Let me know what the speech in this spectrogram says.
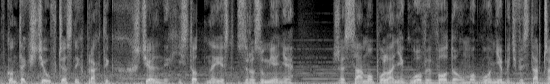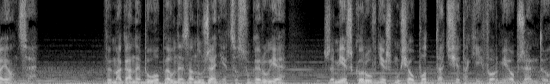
W kontekście ówczesnych praktyk chrzcielnych istotne jest zrozumienie, że samo polanie głowy wodą mogło nie być wystarczające. Wymagane było pełne zanurzenie, co sugeruje, że Mieszko również musiał poddać się takiej formie obrzędu.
